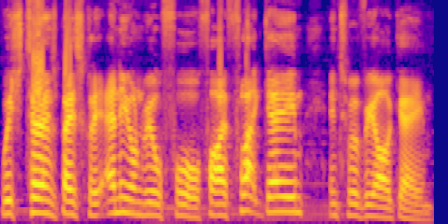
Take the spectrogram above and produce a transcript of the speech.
which turns basically any Unreal 4 or 5 flat game into a VR game.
